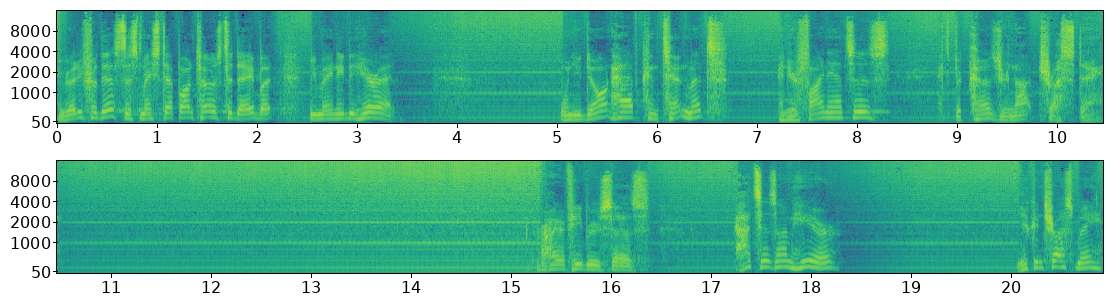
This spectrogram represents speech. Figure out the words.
You ready for this? This may step on toes today, but you may need to hear it. When you don't have contentment in your finances, it's because you're not trusting. The writer of Hebrews says, God says, I'm here. You can trust me.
